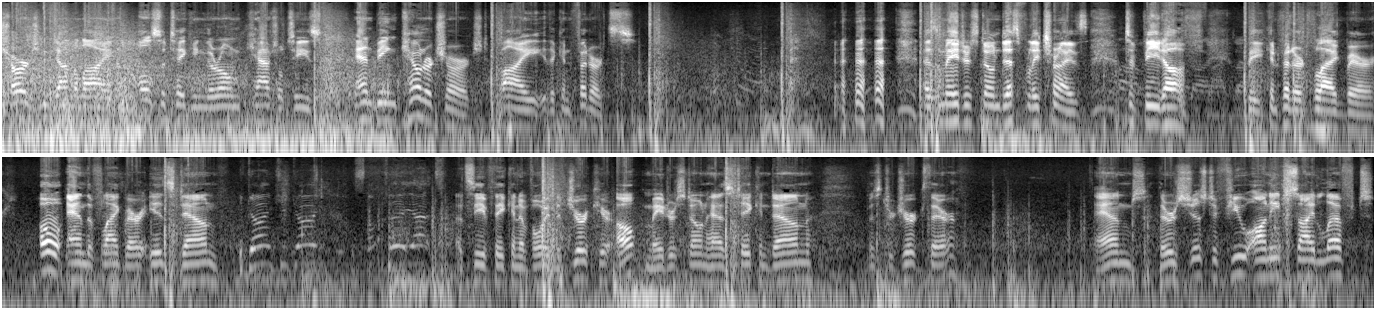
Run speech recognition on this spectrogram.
charging down the line, also taking their own casualties and being countercharged by the Confederates. As Major Stone desperately tries to beat off the Confederate flag bearer. Oh, and the flag bearer is down. Keep going, keep going. It's not clear yet. Let's see if they can avoid the jerk here. Oh, Major Stone has taken down Mr. Jerk there. And there's just a few on each side left.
